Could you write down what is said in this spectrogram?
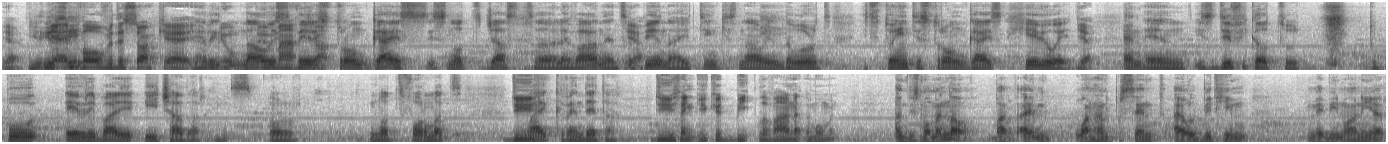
yeah. You- you Get see- involved with the circuit. Yeah, you because know, now it's outmatch very up. strong guys. It's not just uh, Levan and Yeah. I think it's now in the world it's 20 strong guys heavyweight. Yeah. And And it's difficult to to pull everybody each other in or not format Do you like Vendetta. do you think you could beat Levan at the moment? at this moment, no. But I'm 100%. I will beat him, maybe in one year.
